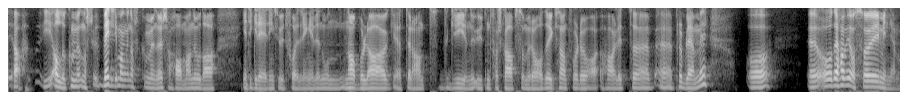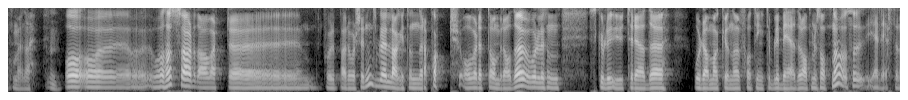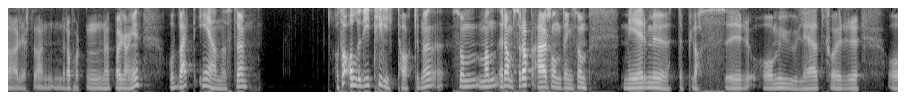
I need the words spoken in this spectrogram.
ja, I alle kommuner, veldig mange norske kommuner så har man jo da integreringsutfordringer i noen nabolag, et eller annet gryende utenforskapsområde ikke sant, hvor du har litt uh, problemer. Og, og det har vi også i min hjemkommune. Og, og, hos oss så har det da vært eh, For et par år siden så ble det laget en rapport over dette området, hvor det liksom skulle utrede hvordan man kunne få ting til å bli bedre. og alt mulig sånt. Og så Jeg leste den, jeg leste den rapporten et par ganger, og hvert eneste Altså alle de tiltakene som man ramser opp, er sånne ting som mer møteplasser og mulighet for å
